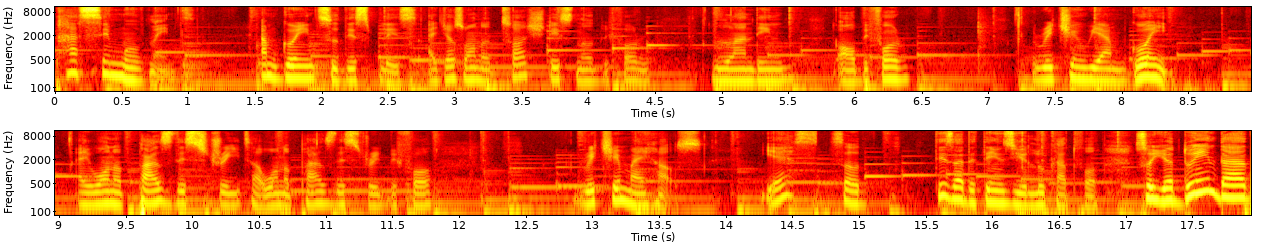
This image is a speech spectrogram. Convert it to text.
Passing movement. I'm going to this place. I just want to touch this note before landing or before reaching where i'm going. I want to pass this street. I want to pass this street before reaching my house. Yes? So these are the things you look out for so you're doing that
